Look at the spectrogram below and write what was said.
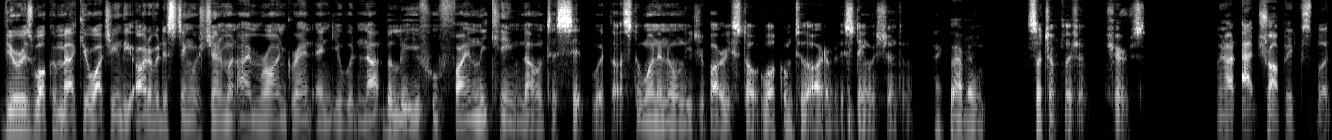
Viewers, welcome back. You're watching The Art of a Distinguished Gentleman. I'm Ron Grant, and you would not believe who finally came down to sit with us, the one and only Jabari Stoutt. Welcome to The Art of a Distinguished Gentleman. Thanks for having me. Such a pleasure. Cheers. We're not at Tropics, but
